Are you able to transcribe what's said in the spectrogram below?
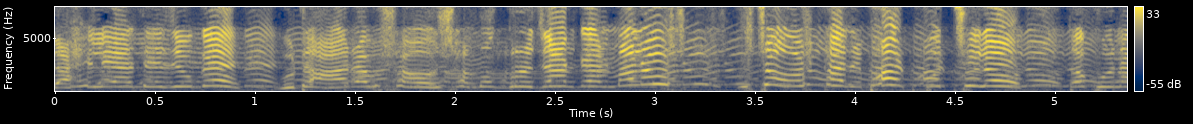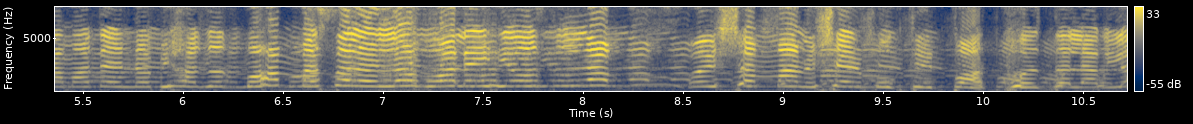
জাহিলিয়াতের যুগে গোটা আরব সহ সমগ্র জায়গার মানুষ কুসংস্কারে ভরপুর ছিল তখন আমাদের নবী হযরত মুহাম্মদ সাল্লাল্লাহু আলাইহি ওয়াসাল্লাম ওই সব মানুষের মুক্তির পথ খুঁজতে লাগল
